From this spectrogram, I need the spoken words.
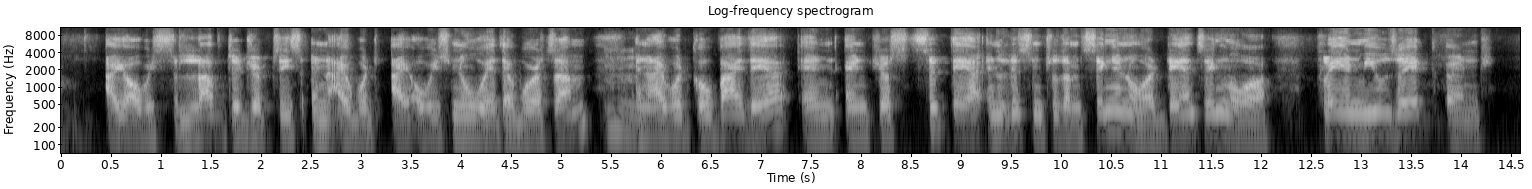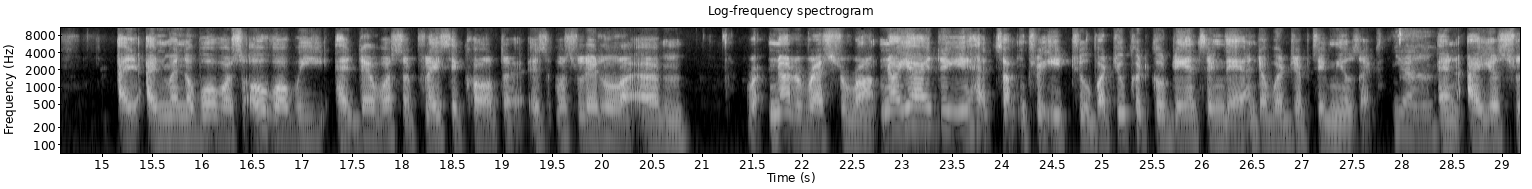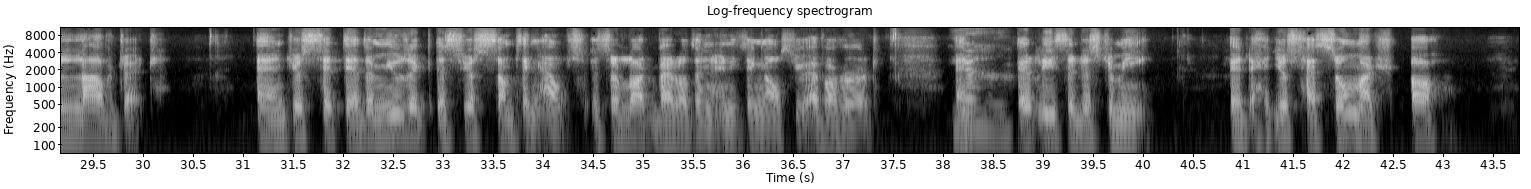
I always loved the gypsies, and I would I always knew where there were some, mm-hmm. and I would go by there and and just sit there and listen to them singing or dancing or playing music and. I, and when the war was over, we had, there was a place they called uh, it was a little um, not a restaurant. No, yeah, you had something to eat too, but you could go dancing there, and there were gypsy music. Yeah, and I just loved it and just sit there. The music is just something else. It's a lot better than anything else you ever heard. And yeah. at least it is to me. It just has so much. Oh,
